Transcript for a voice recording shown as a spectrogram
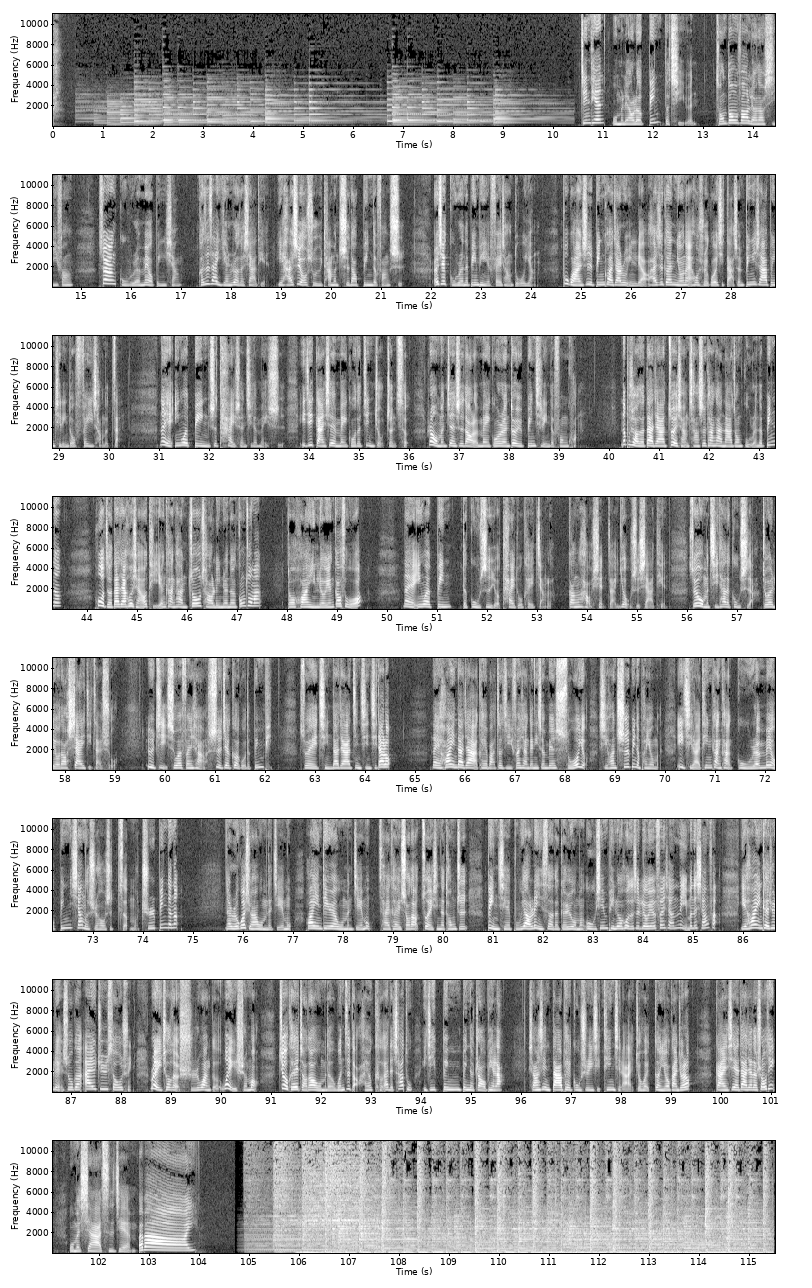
今天我们聊了冰的起源，从东方聊到西方。虽然古人没有冰箱，可是，在炎热的夏天，也还是有属于他们吃到冰的方式。而且古人的冰品也非常多样，不管是冰块加入饮料，还是跟牛奶或水果一起打成冰沙冰淇淋，都非常的赞。那也因为冰是太神奇的美食，以及感谢美国的禁酒政策，让我们见识到了美国人对于冰淇淋的疯狂。那不晓得大家最想尝试看看哪种古人的冰呢？或者大家会想要体验看看周朝伶人的工作吗？都欢迎留言告诉我哦。那也因为冰。的故事有太多可以讲了，刚好现在又是夏天，所以我们其他的故事啊就会留到下一集再说。预计是会分享世界各国的冰品，所以请大家敬请期待喽。那也欢迎大家可以把这集分享给你身边所有喜欢吃冰的朋友们，一起来听看看古人没有冰箱的时候是怎么吃冰的呢？那如果喜欢我们的节目，欢迎订阅我们节目，才可以收到最新的通知。并且不要吝啬的给予我们五星评论，或者是留言分享你们的想法。也欢迎可以去脸书跟 IG 搜寻瑞秋的十万个为什么，就可以找到我们的文字稿，还有可爱的插图以及冰冰的照片啦。相信搭配故事一起听起来就会更有感觉喽。感谢大家的收听，我们下次见，拜拜。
